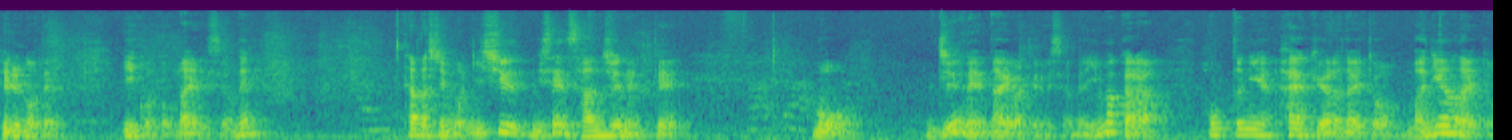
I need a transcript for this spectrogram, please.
減るのでいいことないですよね。ただしもう20 2030年ってもう10年ないわけですよね。今から本当に早くやらないと間に合わないとい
